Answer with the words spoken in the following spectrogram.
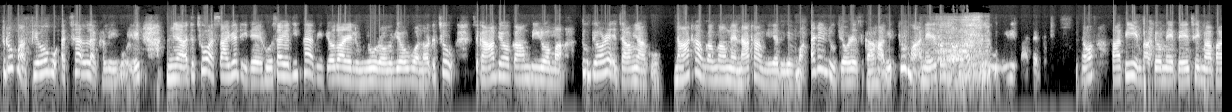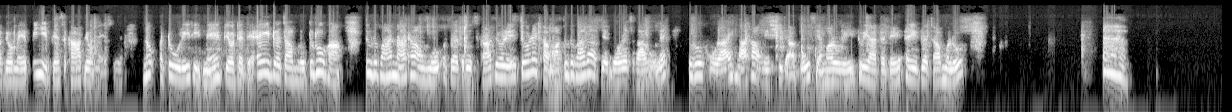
သူတို့မှပြောဖို့အချက်လက်ကလေးကိုလေအများတချို့ကစာရွက်တွေတဲ့ဟိုစာရွက်ကြီးဖတ်ပြီးပြောသွားတဲ့လူမျိုးတော့မပြောဘူးပေါ့နော်တချို့စကားပြောကောင်းပြီးတော့မှသူပြောတဲ့အကြောင်းအရာကိုနားထောင်ကောင်းကောင်းနဲ့နားထောင်နေတဲ့သူတွေမှာအဲ့ဒီလူပြောတဲ့စကားဟာလေသူ့မှာအနည်းဆုံးတော့နော်သူလေးတွေပါတတ်တယ် နော်။ဘာပြီးရင်ဘာပြောမယ်ဘယ်ချိန်မှာဘာပြောမယ်ပြီးရင်ဘယ်စကားပြောမယ်ဆိုရင်နှုတ်အတူလေးတွေနဲ့ပြောတတ်တယ်။အဲ့ဒီအတွက်ကြောင့်မလို့သူတို့ဟာသူတစ်ပါးနားထောင်ဖို့အတွက်သူတို့စကားပြောတယ်။ပြောတဲ့အခါမှာသူတစ်ပါးကပြန်ပြောတဲ့စကားကိုလည်းသူတို့ကိုယ်တိုင်နားထောင်နေရှိတာကိုဆရာမတို့တွေတွေ့ရတတ်တယ်။အဲ့ဒီအတွက်ကြောင့်မလို့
